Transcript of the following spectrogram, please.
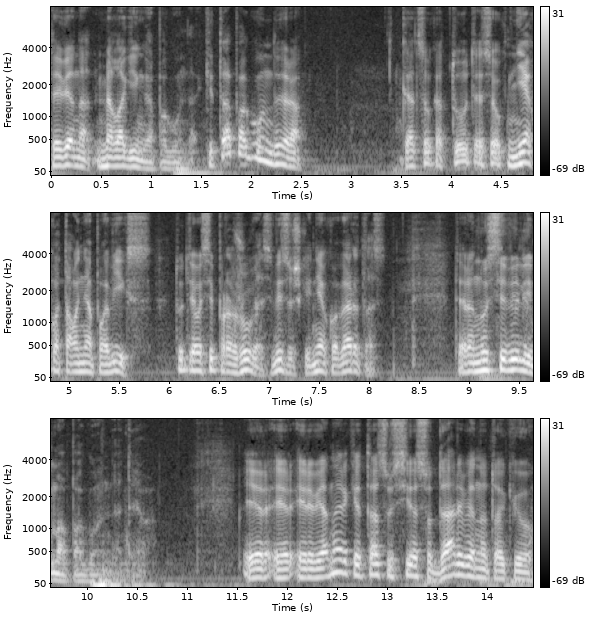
Tai viena melaginga pagunda. Kita pagunda yra, kad, su, kad tu tiesiog nieko tau nepavyks. Tu jau esi pražuvęs, visiškai nieko vertas. Tai yra nusivylimą pagunda. Tai va. Ir, ir, ir viena ir kita susijęs su dar vienu tokiu,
